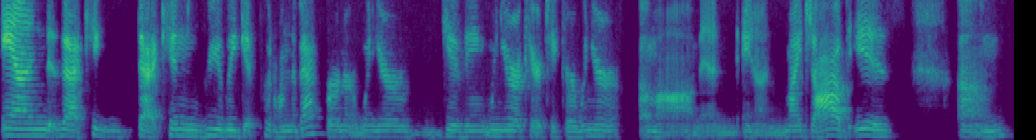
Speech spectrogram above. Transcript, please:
and that can that can really get put on the back burner when you're giving, when you're a caretaker, when you're a mom, and and my job is um,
